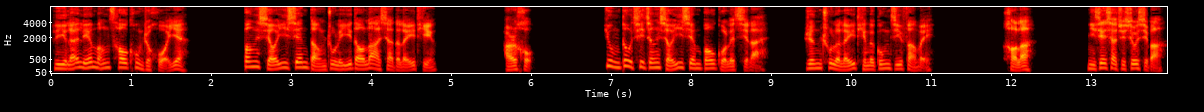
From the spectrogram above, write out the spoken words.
李来连忙操控着火焰，帮小医仙挡住了一道落下的雷霆，而后用斗气将小医仙包裹了起来。扔出了雷霆的攻击范围。好了，你先下去休息吧。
